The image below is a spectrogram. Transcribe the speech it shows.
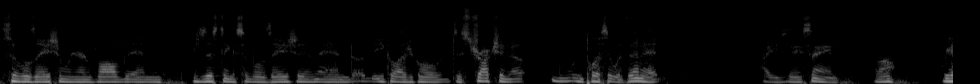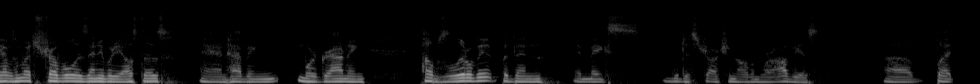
civilization, when you're involved in resisting civilization and ecological destruction uh, implicit within it. How do you stay sane? well, we have as much trouble as anybody else does, and having more grounding helps a little bit, but then it makes the destruction all the more obvious. Uh, but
